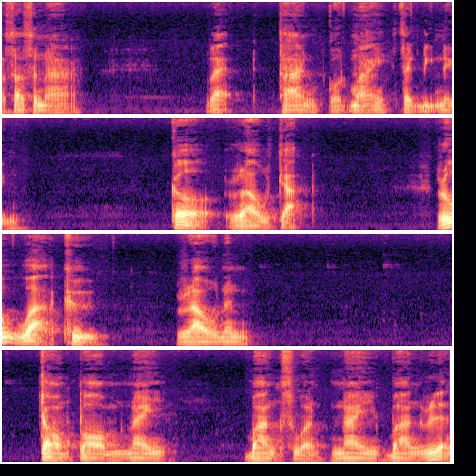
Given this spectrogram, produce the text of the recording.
าศาสนา และทางกฎหมายสักนิดหนึ่ง ก็เราจะรู้ว่าคือ เรานั้น จอมปลอมในบางส่วนในบางเรื่อง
